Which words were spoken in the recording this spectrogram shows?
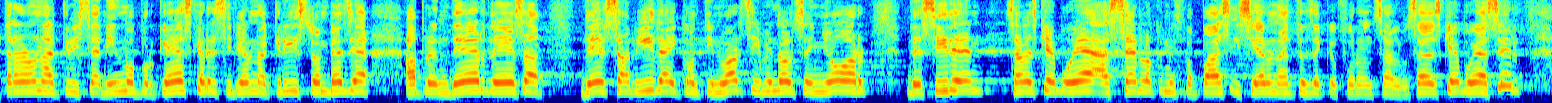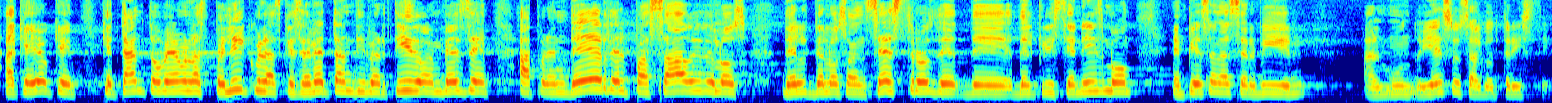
entraron al cristianismo, por qué es que recibieron a Cristo, en vez de aprender de esa, de esa vida y continuar sirviendo al Señor, deciden ¿sabes qué? Voy a hacer lo que mis papás hicieron antes de que fueron salvos. ¿Sabes qué? Voy a hacer aquello que, que tanto veo en las películas, que se ve tan divertido, en vez de aprender del pasado y de los, de, de los ancestros de, de, del cristianismo, empiezan a servir al mundo. Y eso es algo triste.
